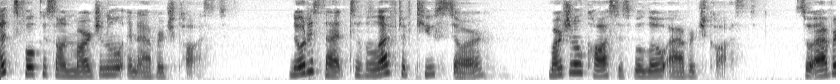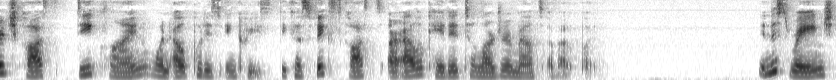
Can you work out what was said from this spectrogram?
Let's focus on marginal and average cost. Notice that to the left of Q star, marginal cost is below average cost. So average costs decline when output is increased because fixed costs are allocated to larger amounts of output. In this range,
